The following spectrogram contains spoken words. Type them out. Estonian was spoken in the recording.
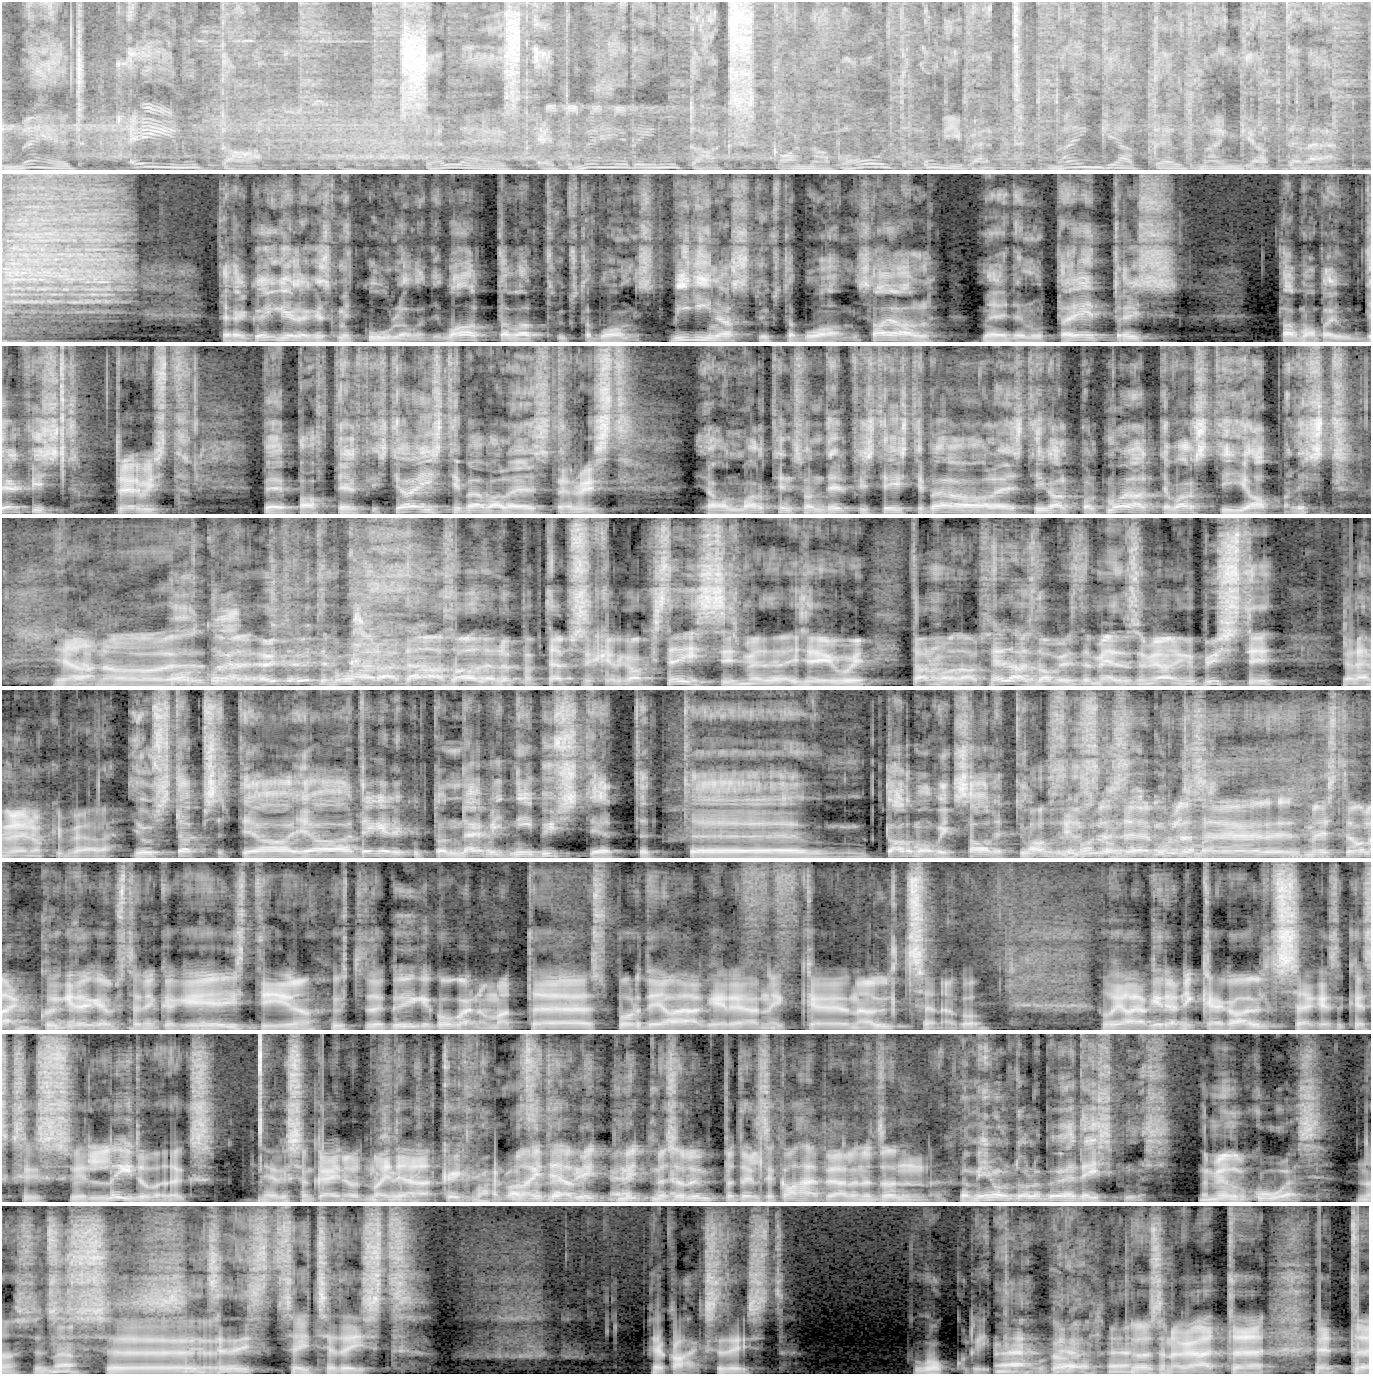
mehed ei nuta. selle eest, et mehed ei nutaks, kannab hoolt Unibet, mängijatelt mängijatele tere kõigile, kes meid kuulavad ja vaatavad, ükstapuha mis vidinast, ükstapuha mis ajal, Mehed ei nuta eetris, Tarmo Paju Delfist. tervist! Peep Pahv Delfist ja Eesti Päevalehest. tervist! Jaan Martinson Delfist, Eesti Päevalehest, igalt poolt mujalt ja varsti Jaapanist ja no oh, ütle, ütleme kohe ära, täna saade lõpeb täpselt kell kaksteist, siis me isegi kui Tarmo tahab siin edasi lobiseda, meie tõstame Jaaniga püsti ja lähme lennuki peale. just täpselt ja, ja tegelikult on närvid nii püsti, et, et äh, Tarmo võiks saadet juhtida. mulle see, mulle see meeste olek, kuigi tegemist on ikkagi Eesti noh, ühtede kõige kogenumate spordiajakirjanikena üldse nagu või ajakirjanikega üldse, kes, kes siis veel leiduvad, eks. ja kes on käinud, ma ei tea, ma ei tea mit,, mitmes olümpiadel see kahe peale nüüd on. no minul tuleb üheteistkümnes. no minul tuleb kuues. noh, see on no, siis äh, seitseteist. seitseteist ja kaheksateist kui kokku liita äh,. ühesõnaga jah, et, et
